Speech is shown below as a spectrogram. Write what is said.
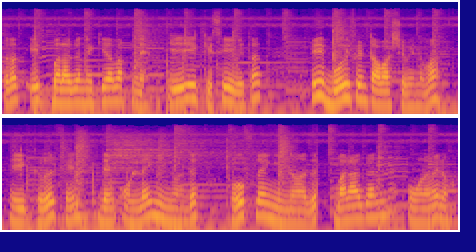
කරත් ඒත් බලාගන්න කියාවක් නෑ ඒ කෙසේ වෙතත් ඒ බොයි ෆෙන්ට් අවශ්‍ය වෙනවා. ඒකල් ෆෙන් දැන් ඔන්ලයින් ඉන්නවාද ඕෆ්ලයින් ඉන්නවාද බලාගන්න ඕන වෙනවා.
